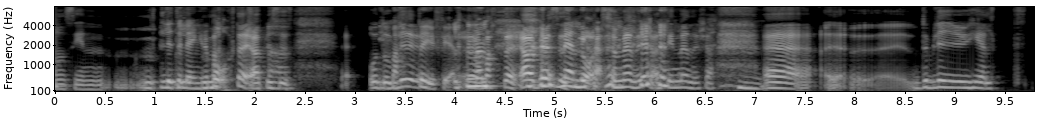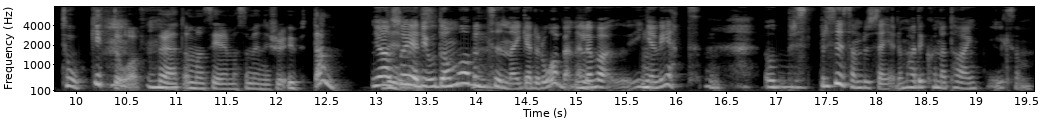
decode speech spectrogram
från sin mm, Lite längre matte. bort. Ja, precis. Och I matte är ju fel. Ja, Men- matte. Ja, precis. Människa. Förlåt. Människa. Sin människa. Mm. Eh, eh, det blir ju helt tokigt då för Mm. att om man ser en massa människor utan. Ja, så är det ju. Och de har väl Tina i garderoben, eller vad, ingen vet. Mm. Och pre- precis som du säger, de hade kunnat ha en, liksom,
